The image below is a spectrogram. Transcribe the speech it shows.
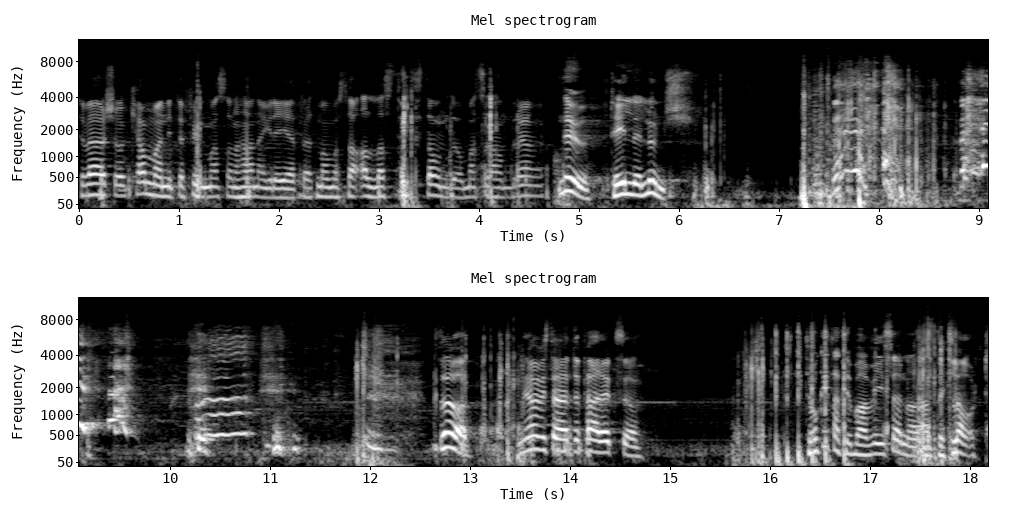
Tyvärr så kan man inte filma sådana här grejer för att man måste ha allas tillstånd och massa andra. Nu till lunch. Så, nu har vi ställt upp här också. Tråkigt att jag bara visar när allt är klart.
